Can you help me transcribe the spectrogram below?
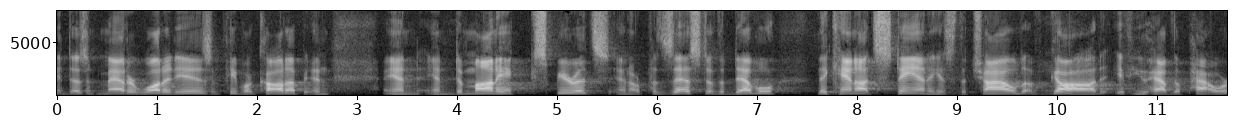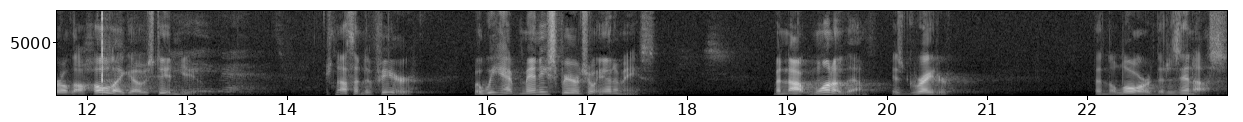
It doesn't matter what it is. If people are caught up in, in, in demonic spirits and are possessed of the devil, they cannot stand against the child of God if you have the power of the Holy Ghost in you. There's nothing to fear. But we have many spiritual enemies but not one of them is greater than the Lord that is in us.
